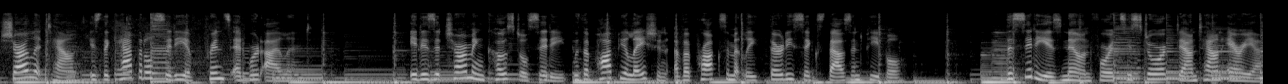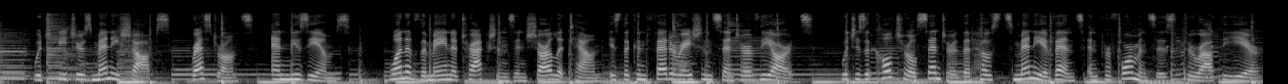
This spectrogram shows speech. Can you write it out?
Charlottetown is the capital city of Prince Edward Island. It is a charming coastal city with a population of approximately 36,000 people. The city is known for its historic downtown area, which features many shops, restaurants, and museums. One of the main attractions in Charlottetown is the Confederation Center of the Arts, which is a cultural center that hosts many events and performances throughout the year.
